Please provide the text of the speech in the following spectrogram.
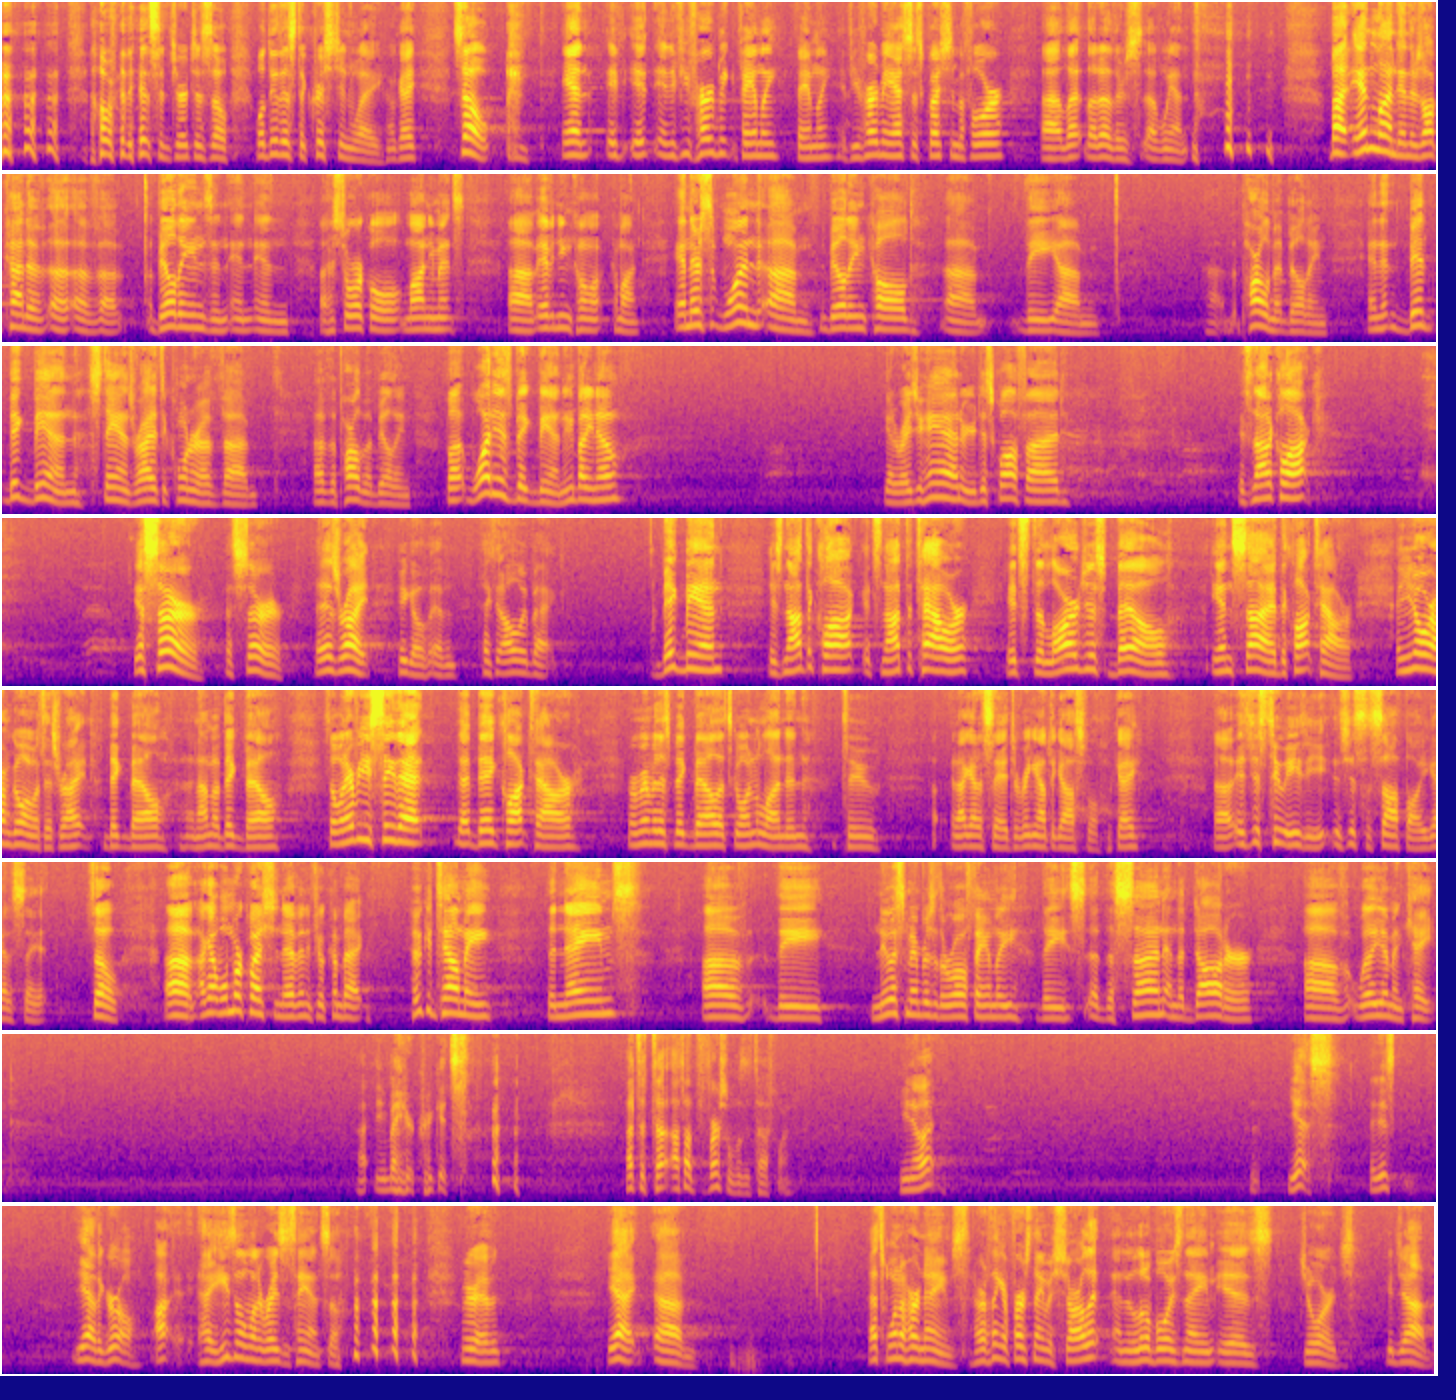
over this in churches, so we'll do this the Christian way, okay? So, and if, and if you've heard me, family, family, if you've heard me ask this question before, uh, let, let others uh, win. but in London, there's all kind of, uh, of uh, buildings and, and, and uh, historical monuments. Um, Evan, you can come on, come on. And there's one um, building called um, the um, uh, the Parliament building. And then Big Ben stands right at the corner of, uh, of the Parliament building. But what is Big Ben? Anybody know? You got to raise your hand or you're disqualified. It's not a clock. Yes, sir. Yes, sir. That is right. Here you go, Evan. Take it all the way back. Big Ben is not the clock, it's not the tower, it's the largest bell inside the clock tower. And you know where I'm going with this, right? Big bell, and I'm a big bell. So whenever you see that, that big clock tower, remember this big bell that's going to London to, and I got to say it, to ring out the gospel, okay? Uh, it's just too easy. It's just a softball. You got to say it. So uh, I got one more question, Evan, if you'll come back. Who can tell me the names of the newest members of the royal family, the, uh, the son and the daughter of William and Kate. You anybody hear crickets? That's a t- I thought the first one was a tough one. You know it? Yes, it is. Yeah, the girl. I, hey, he's the only one that raised his hand, so. Here, Evan. Yeah, um, that's one of her names. Her, I think her first name is Charlotte, and the little boy's name is George. Good job.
